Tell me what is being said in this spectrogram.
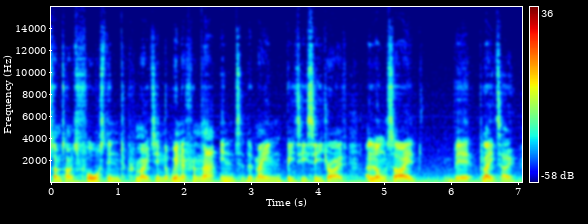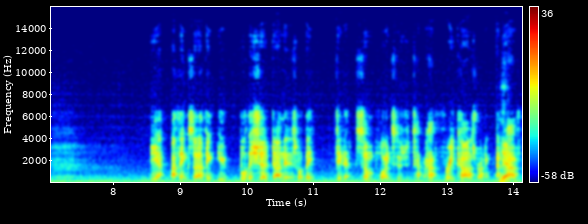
sometimes forced into promoting the winner from that into the main BTC drive alongside, be it Plato? Yeah, I think so. I think you what they should have done is what they did at some points is have three cars running and Yeah. have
